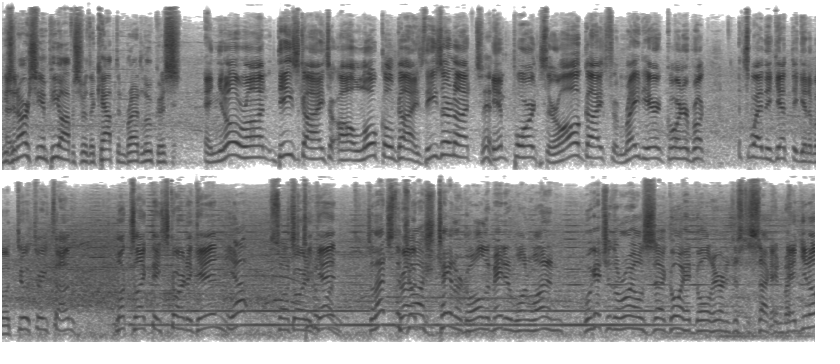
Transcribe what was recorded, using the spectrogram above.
He's an RCMP officer, the captain, Brad Lucas. And you know, Ron, these guys are all local guys. These are not imports. They're all guys from right here in Corner Brook. That's why they get they get about two or three thousand. Looks like they scored again. Yeah, so it's Scored to again. one. So that's the Crowd- Josh Taylor goal that made it 1-1, and we'll get you the Royals' uh, go-ahead goal here in just a second. But And you know,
